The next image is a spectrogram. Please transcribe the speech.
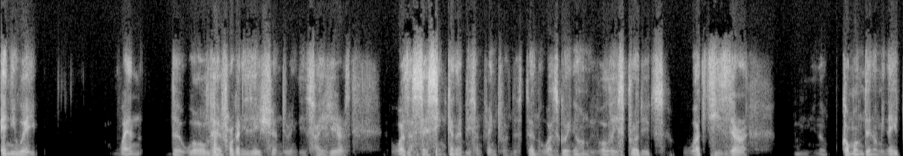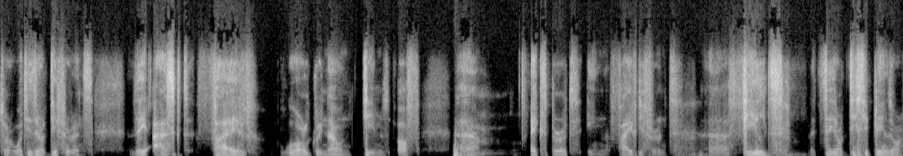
Anyway, when the World Health Organization during these five years was assessing cannabis and trying to understand what's going on with all these products, what is their you know, common denominator, what is their difference? They asked five world-renowned teams of um, experts in five different uh, fields, let's say, or disciplines or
